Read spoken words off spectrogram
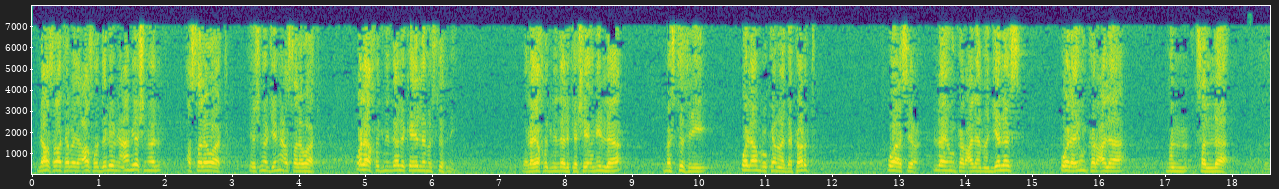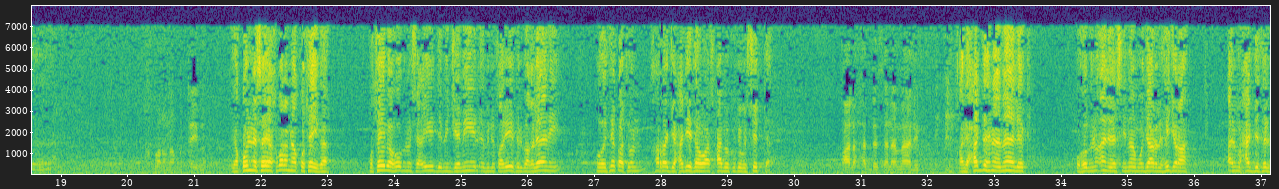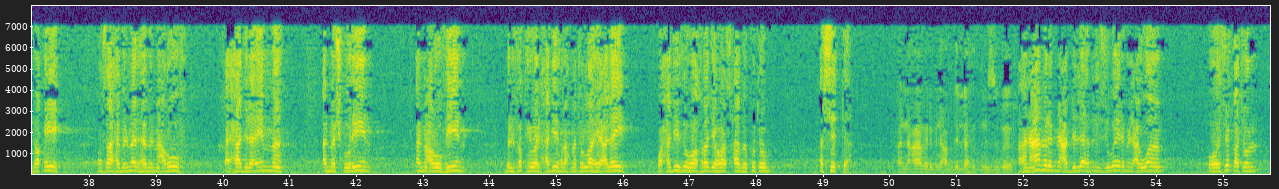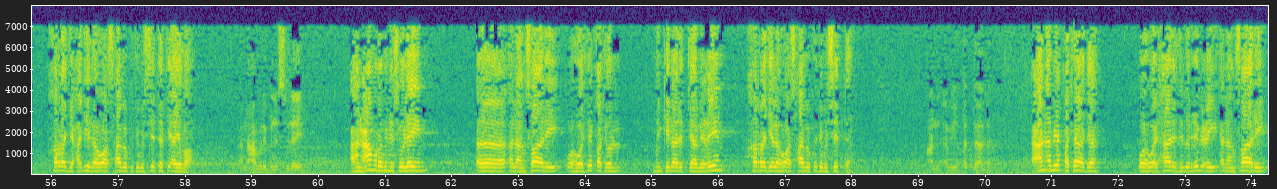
لا صلاة بعد العصر دليل عام يشمل الصلوات يشمل جميع الصلوات ولا يخرج من ذلك إلا ما استثني ولا يخرج من ذلك شيء إلا ما استثني والأمر كما ذكرت واسع لا ينكر على من جلس ولا ينكر على من صلى. أخبرنا قتيبة. يقول النسائي أخبرنا قتيبة. قتيبة هو ابن سعيد بن جميل بن طريف البغلاني وهو ثقة خرج حديثه أصحاب الكتب الستة. قال حدثنا مالك. قال حدثنا مالك وهو ابن أنس إمام دار الهجرة المحدث الفقيه وصاحب المذهب المعروف أحد الأئمة المشهورين المعروفين بالفقه والحديث رحمة الله عليه وحديثه أخرجه أصحاب الكتب الستة. عن عامر بن عبد الله بن الزبير. عن عامر بن عبد الله بن الزبير بن العوام وهو ثقة خرج حديثه أصحاب الكتب الستة أيضا. عن عمرو بن سليم. عن عمرو بن سليم آه الأنصاري وهو ثقة من كبار التابعين خرج له أصحاب الكتب الستة. عن أبي قتادة. عن أبي قتادة وهو الحارث بن ربعي الأنصاري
